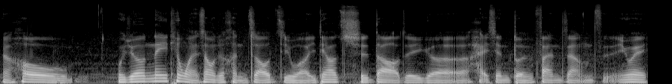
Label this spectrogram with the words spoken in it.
然后。我觉得那一天晚上我就很着急，我一定要吃到这个海鲜炖饭这样子，因为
